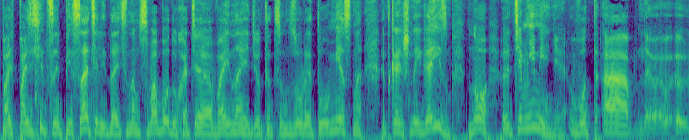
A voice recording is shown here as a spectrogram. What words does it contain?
позиция писателей, дайте нам свободу, хотя война идет и цензура, это уместно, это, конечно, эгоизм, но, э, тем не менее, вот а, э,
